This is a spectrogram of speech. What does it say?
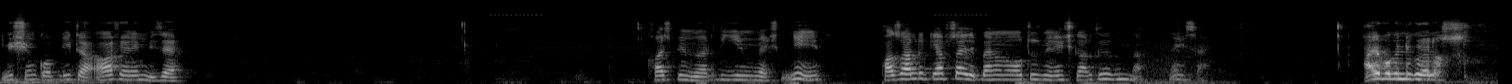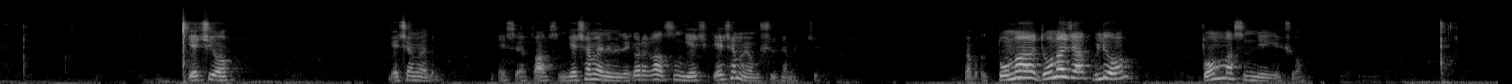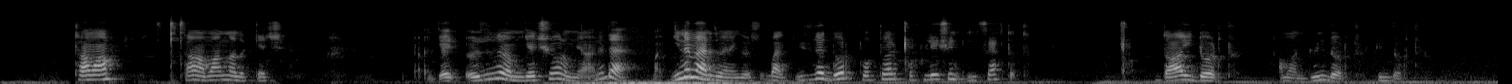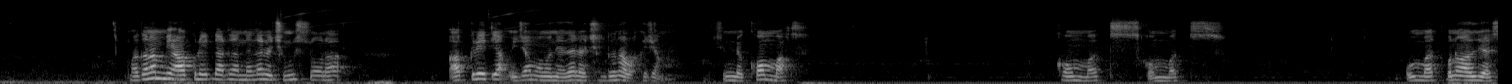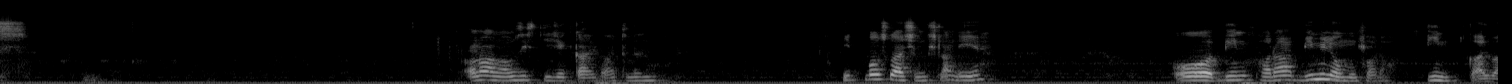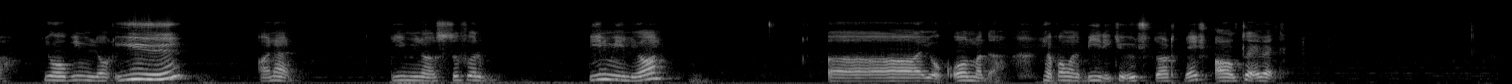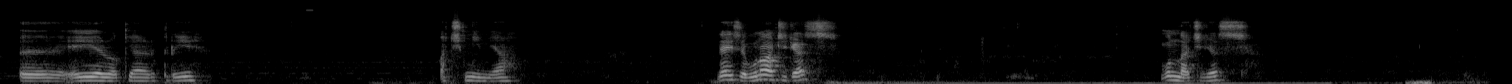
Mission complete. Aferin bize. Kaç bin verdi? 25 bin. İyi. Pazarlık yapsaydık ben onu 30 bine çıkartırdım da. Neyse. Hadi bugünlük öyle olsun. Geçiyorum. Geçemedim. Neyse kalsın. Geçemediğimize göre kalsın. Geç geçemiyormuşuz demek ki. Bak, dona donacak biliyorum. Donmasın diye geçiyorum. Tamam. Tamam anladık geç. Ya, ge- özür dilerim geçiyorum yani de. Bak yine merdivene göster. Bak %4 total population infected. Day 4. Aman gün 4. Gün 4. Bakalım bir upgrade'lerden neler açılmış sonra upgrade yapmayacağım ama neler açıldığına bakacağım. Şimdi combat. Combat, combat. Combat bunu alacağız. Onu almamızı isteyecek galiba hatırladım. Hitbox'la açılmış lan iyi. O bin para, bir milyon mu para? Bin galiba. Yo bir milyon. İyi. Ana. Bir milyon sıfır. Bir milyon. Aa, yok olmadı. Yapamadı. 1, 2, 3, 4, 5, 6 evet. Ee, Air Rocker 3. Açmayayım ya. Neyse bunu açacağız. Bunu da açacağız.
